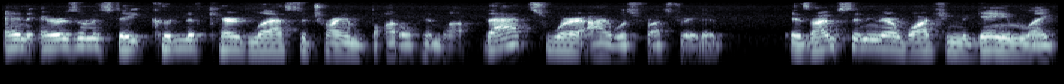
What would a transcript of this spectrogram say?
and Arizona State couldn't have cared less to try and bottle him up. That's where I was frustrated. Is I'm sitting there watching the game like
